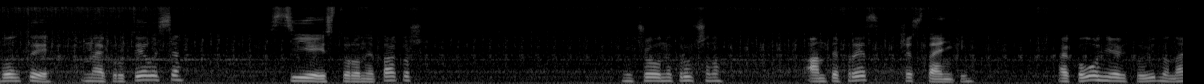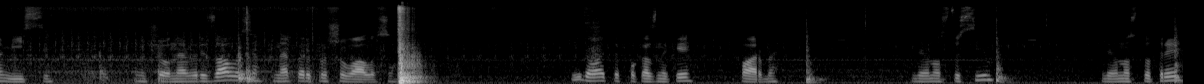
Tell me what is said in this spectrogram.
болти не крутилися, з цієї сторони також нічого не кручено. Антифриз чистенький. Екологія відповідно на місці. Нічого не вирізалося, не перепрошувалося. І давайте показники фарби. 97, 93,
